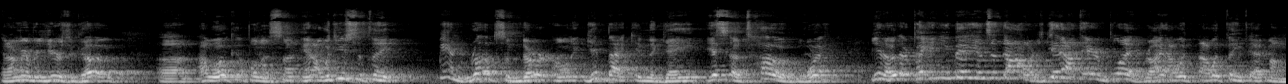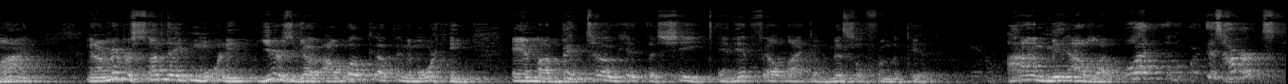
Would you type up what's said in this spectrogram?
And I remember years ago, uh, I woke up on a Sunday and I would used to think, man, rub some dirt on it, get back in the game. It's a toe, boy. You know, they're paying you millions of dollars. Get out there and play, right? I would, I would think that in my mind. And I remember Sunday morning, years ago, I woke up in the morning and my big toe hit the sheet and it felt like a missile from the pit. I mean, I was like, what? This hurts.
